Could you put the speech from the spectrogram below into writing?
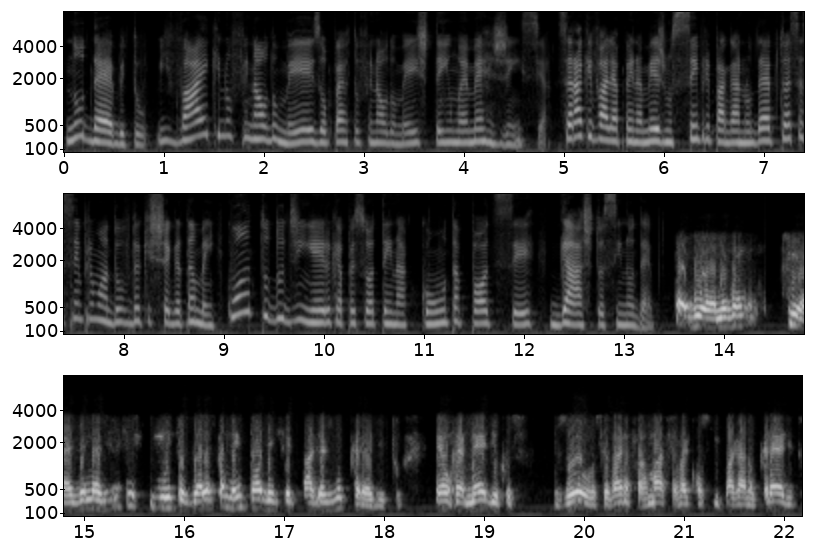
no débito e vai que no final do mês ou perto do final do mês tem uma emergência. Será que vale a pena mesmo sempre pagar no débito? Essa é sempre uma dúvida que chega também. Quanto do dinheiro que a pessoa tem na conta pode ser gasto assim no débito? É, bueno, Sim, as emergências, muitas delas também podem ser pagas no crédito. É um remédio que usou, você vai na farmácia, vai conseguir pagar no crédito,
